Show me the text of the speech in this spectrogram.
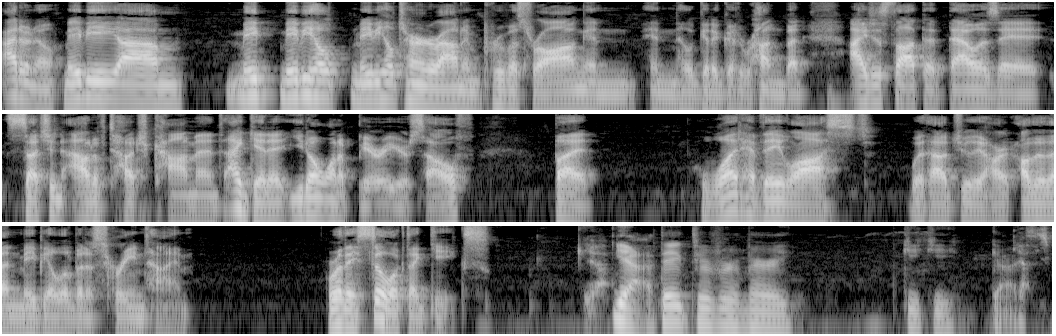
I don't know. Maybe um maybe maybe he'll maybe he'll turn it around and prove us wrong, and and he'll get a good run. But I just thought that that was a such an out of touch comment. I get it. You don't want to bury yourself, but what have they lost without Julia Hart other than maybe a little bit of screen time, where they still looked like geeks? Yeah, they, they were very geeky guys. Yes.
